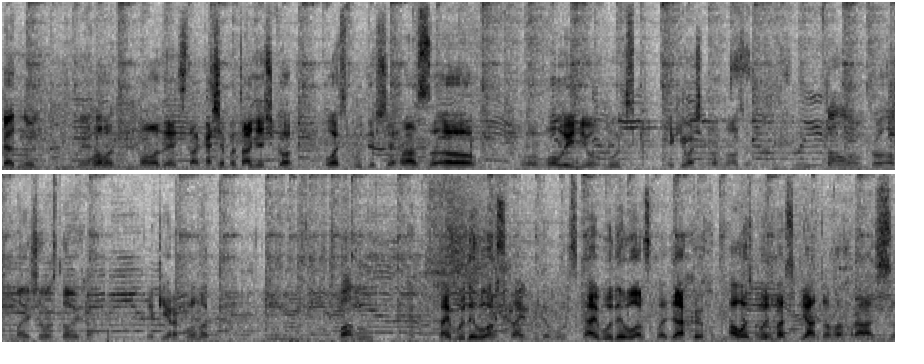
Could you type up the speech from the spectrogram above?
5-0. Виграли. Молодець, так. А ще питаннячко. Ось буде ще гра з е, Волиню, Луцьк. Які ваші прогнози? Та ну, прогноз думаю, що Ворскла виграє. Який рахунок? 2-0. Хай буде Ворскла. Хай буде Ворскла. Хай буде Ворскла, дякую. А ось буде 25-го гра з е,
